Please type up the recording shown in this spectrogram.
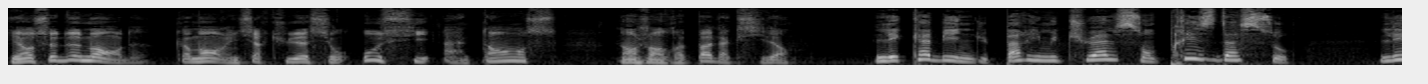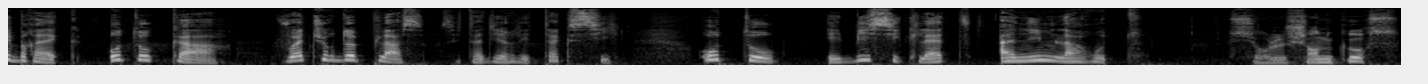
et on se demande comment une circulation aussi intense n'engendre pas d'accident. Les cabines du Paris Mutuel sont prises d'assaut. Les breaks, autocars, voitures de place, c'est-à-dire les taxis, autos et bicyclettes animent la route sur le champ de course.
